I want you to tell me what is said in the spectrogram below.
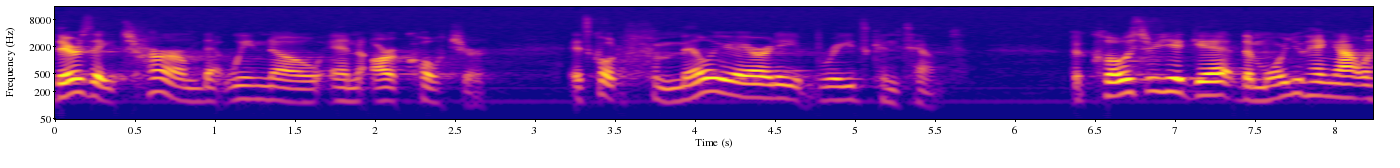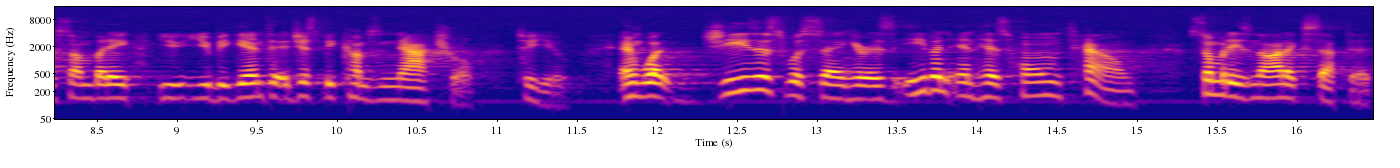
There's a term that we know in our culture. It's called familiarity breeds contempt. The closer you get, the more you hang out with somebody, you, you begin to, it just becomes natural to you. And what Jesus was saying here is even in his hometown, somebody's not accepted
